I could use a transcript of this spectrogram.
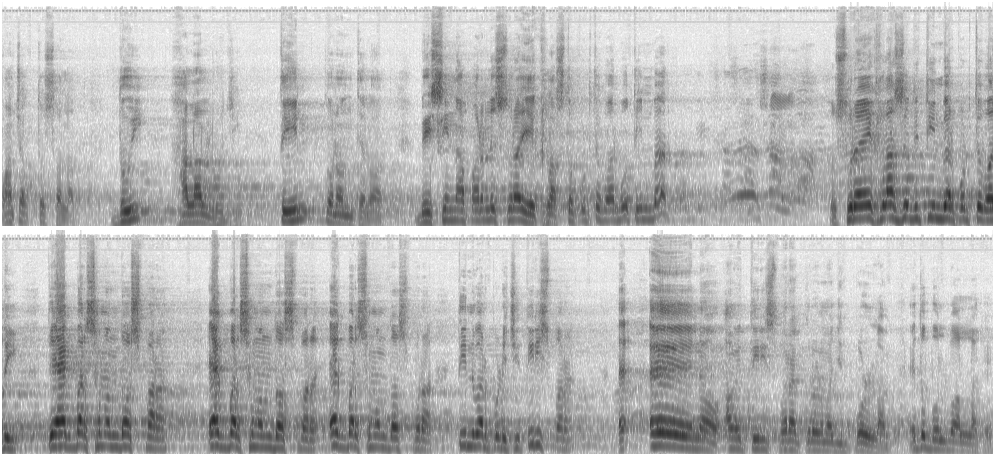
পাঁচক্ত সলাপ দুই, হালাল রুজি। তিন, কোরআন তেলাওয়াত। বেশি না পারলে সুরাই এখলাস তো পড়তে পারব তিনবার? তো সুরাই এখলাস যদি তিনবার পড়তে পারি, তো একবার সমান দশ পারা, একবার সমান দশ পারা, একবার সমান দশ পারা, তিনবার পড়েছি তিরিশ পারা। এ, নাও, আমি তিরিশ পারা কোরআন মাজিদ পড়লাম। এ তো বলব আল্লাহকে।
